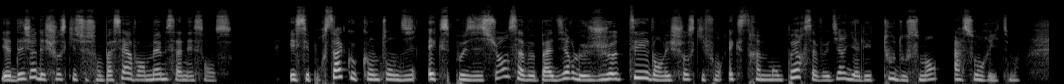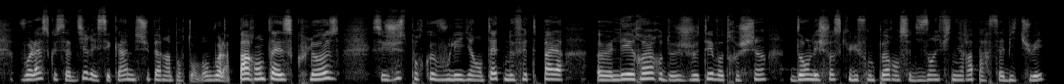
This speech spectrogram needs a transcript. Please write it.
Il y a déjà des choses qui se sont passées avant même sa naissance. Et c'est pour ça que quand on dit exposition, ça veut pas dire le jeter dans les choses qui font extrêmement peur, ça veut dire y aller tout doucement à son rythme. Voilà ce que ça veut dire et c'est quand même super important. Donc voilà, parenthèse close, c'est juste pour que vous l'ayez en tête, ne faites pas euh, l'erreur de jeter votre chien dans les choses qui lui font peur en se disant il finira par s'habituer,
